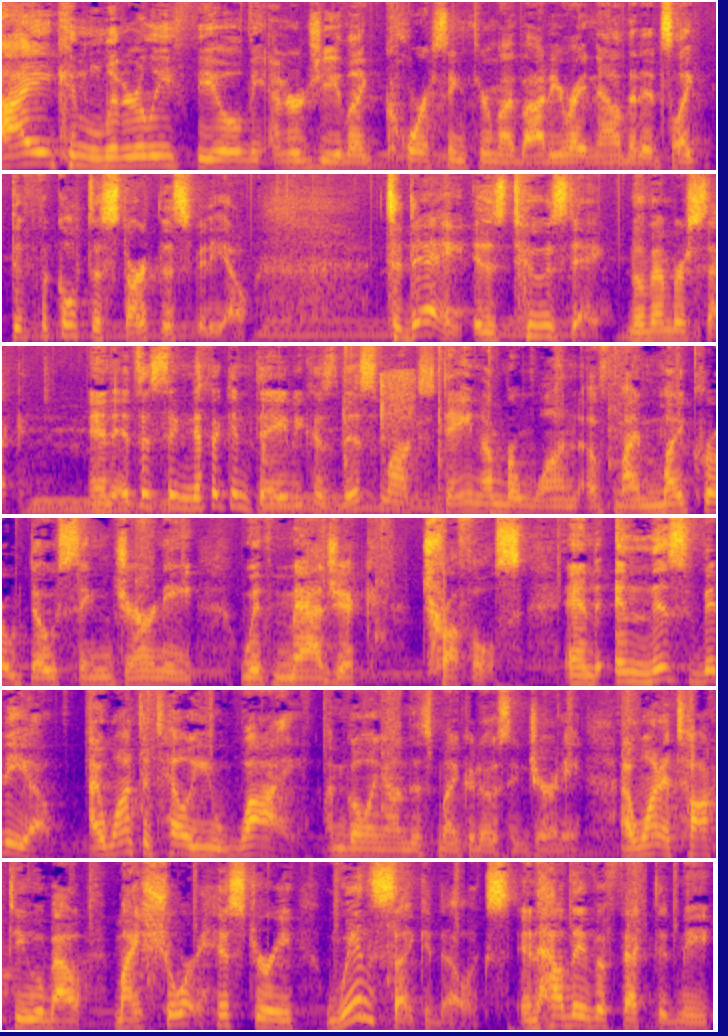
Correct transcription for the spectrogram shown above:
I can literally feel the energy like coursing through my body right now that it's like difficult to start this video. Today is Tuesday, November 2nd, and it's a significant day because this marks day number one of my micro dosing journey with magic truffles. And in this video, I want to tell you why I'm going on this microdosing journey. I want to talk to you about my short history with psychedelics and how they've affected me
